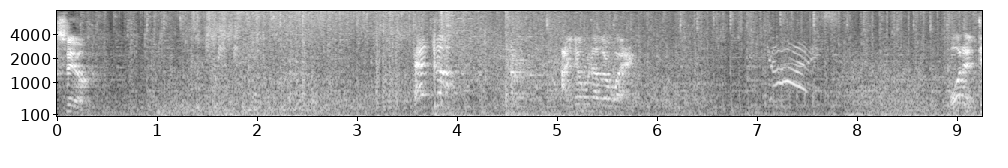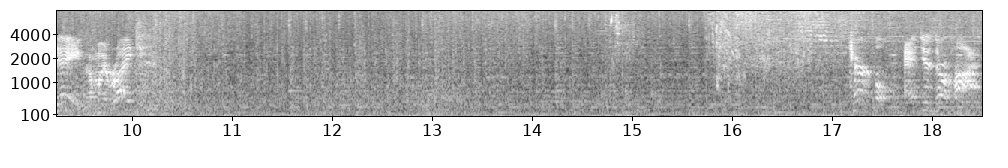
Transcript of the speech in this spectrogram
Soon. Heads up! I know another way. Guys! What a day, am I right? Careful, edges are hot.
